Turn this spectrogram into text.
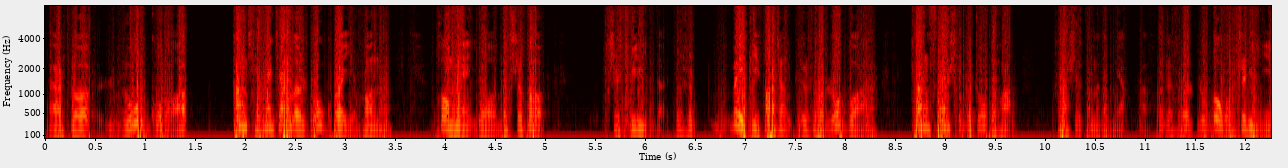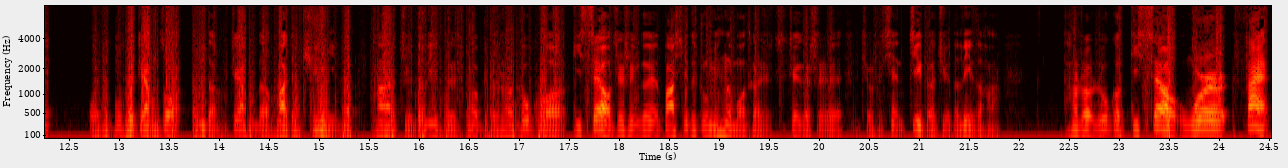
呃，说如果当前面加了如果以后呢，后面有的时候。是虚拟的，就是未必发生。比如说，如果张三是个猪的话，他是怎么怎么样啊，或者说如果我是你，我就不会这样做等等，这样的话就虚拟的。他举的例子说，比如说如果 Gisele 这是一个巴西的著名的模特，这个是就是现记者举的例子哈。他说如果 Gisele were fat，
